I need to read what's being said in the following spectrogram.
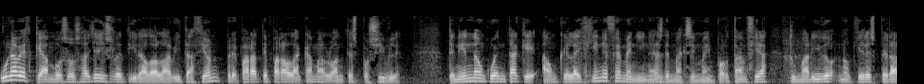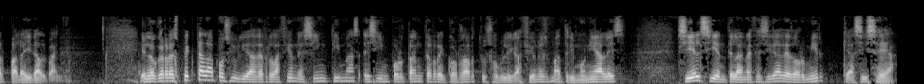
Una vez que ambos os hayáis retirado a la habitación, prepárate para la cama lo antes posible, teniendo en cuenta que, aunque la higiene femenina es de máxima importancia, tu marido no quiere esperar para ir al baño. En lo que respecta a la posibilidad de relaciones íntimas, es importante recordar tus obligaciones matrimoniales. Si él siente la necesidad de dormir, que así sea.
